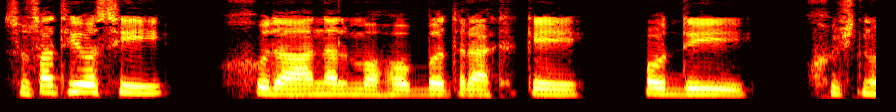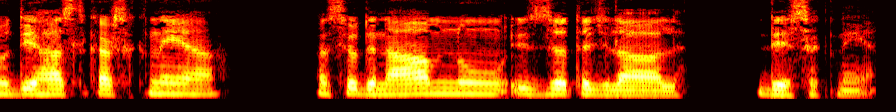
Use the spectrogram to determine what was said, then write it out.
ਸੋ ਸਾਥੀਓ, ਅਸੀਂ ਖੁਦਾ ਨਾਲ ਮੁਹੱਬਤ ਰੱਖ ਕੇ ਉਹਦੀ ਖੁਸ਼ਨੂਦੀ ਹਾਸਲ ਕਰ ਸਕਨੇ ਆ ਅਸੀਂ ਉਹਦੇ ਨਾਮ ਨੂੰ ਇੱਜ਼ਤ ਜਲਾਲ ਦੇ ਸਕਨੇ ਆ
